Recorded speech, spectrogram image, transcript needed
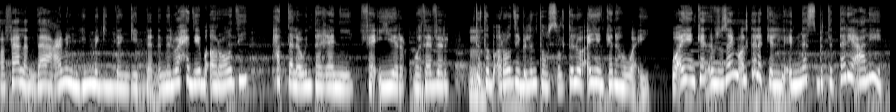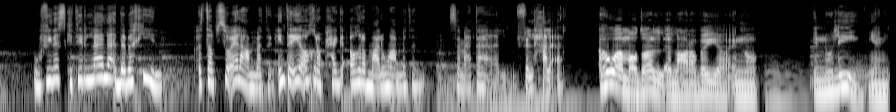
ففعلا ده عامل مهم جدا جدا إن الواحد يبقى راضي حتى لو أنت غني فقير وات أنت. تبقى راضي باللي أنت وصلت له ايا كان هو إيه. وايا كان زي ما قلت لك ال... الناس بتتريق عليه. وفي ناس كتير لا لا ده بخيل. طب سؤال عامة أنت إيه أغرب حاجة أغرب معلومة عامة سمعتها في الحلقة؟ هو موضوع ال- العربية إنه إنه ليه؟ يعني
